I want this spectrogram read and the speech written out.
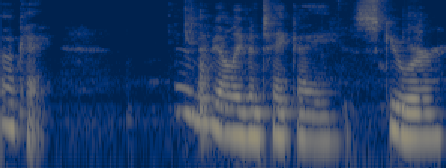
Okay. And maybe I'll even take a skewer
